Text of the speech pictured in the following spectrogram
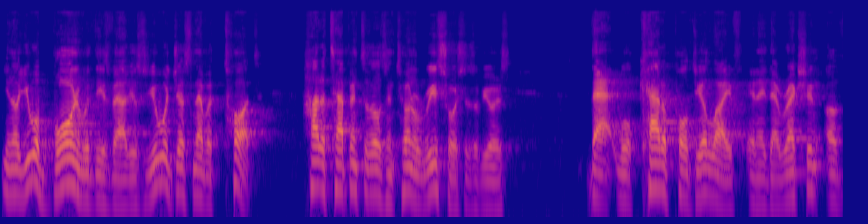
You know, you were born with these values. You were just never taught how to tap into those internal resources of yours that will catapult your life in a direction of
